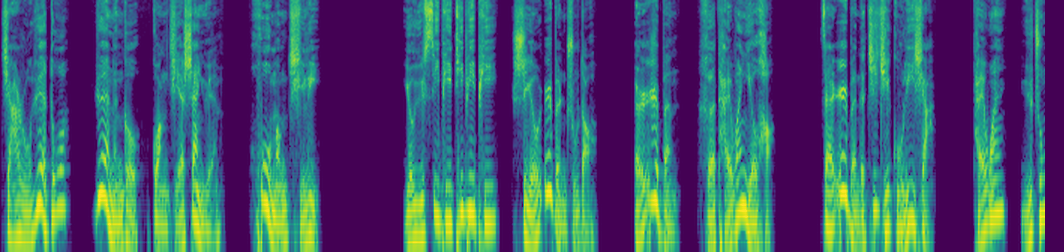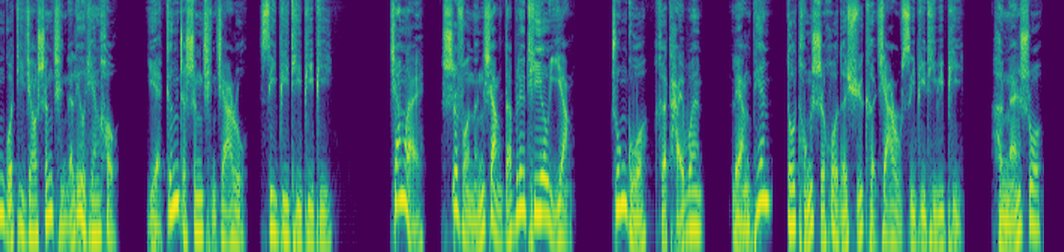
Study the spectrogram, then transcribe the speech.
加入越多，越能够广结善缘，互蒙其利。由于 CPTPP 是由日本主导，而日本和台湾友好，在日本的积极鼓励下。台湾于中国递交申请的六天后，也跟着申请加入 CPTPP。将来是否能像 WTO 一样，中国和台湾两边都同时获得许可加入 CPTPP，很难说，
